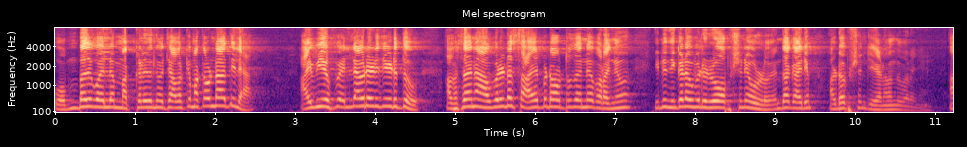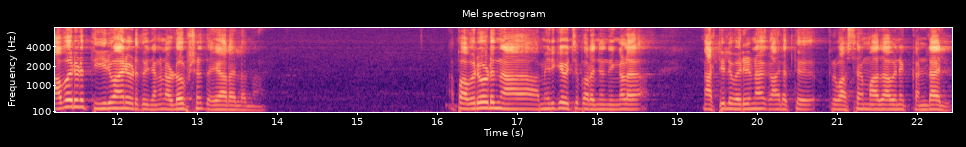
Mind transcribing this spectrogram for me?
ഒമ്പത് കൊല്ലം മക്കളിൽ എന്ന് വെച്ചാൽ അവർക്ക് മക്കളുണ്ടാകത്തില്ല. ഐ വി എഫ് എല്ലാവരും എഴുതിയെടുത്തു അവസാനം അവരുടെ സാഹിബ് ഡോക്ടർ തന്നെ പറഞ്ഞു ഇനി നിങ്ങളുടെ മുമ്പിൽ ഒരു ഓപ്ഷനേ ഉള്ളൂ. എന്താ കാര്യം? അഡോപ്ഷൻ ചെയ്യണമെന്ന് പറഞ്ഞു. അവരുടെ തീരുമാനം എടുത്തു. ഞങ്ങൾ അഡോപ്ഷൻ തയ്യാറല്ലെന്ന്. അപ്പോൾ അവരോട് അമേരിക്ക വെച്ച് പറഞ്ഞു നിങ്ങൾ നാട്ടിൽ വരുന്ന കാലത്ത് കൃപാസന മാതാവിനെ കണ്ടാൽ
